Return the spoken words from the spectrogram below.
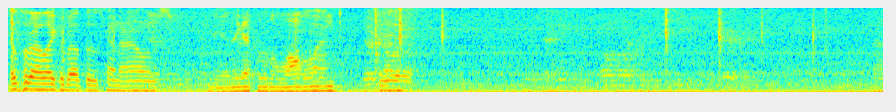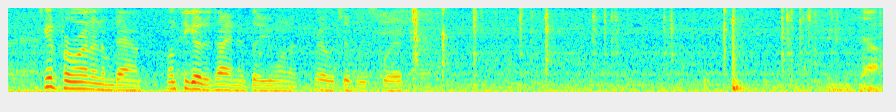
That's what I like about those kind of Allens. Yeah, they got the little wobble end. Yeah. It's good for running them down. Once you go to tighten it though, you want it relatively square. Figure this out.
